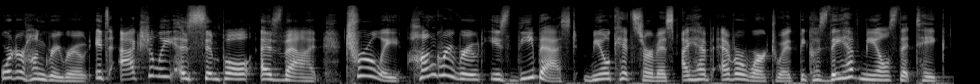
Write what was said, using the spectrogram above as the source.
Order Hungryroot. It's actually as simple as that. Truly, Hungryroot is the best meal kit service I have ever worked with because they have meals that take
